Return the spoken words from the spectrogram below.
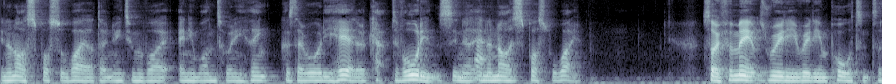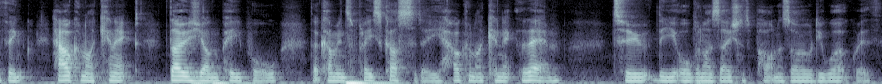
in a nice possible way, I don't need to invite anyone to anything because they're already here. They're a captive audience in, a, in a nice possible way. So for me, it was really, really important to think how can I connect those young people that come into police custody? How can I connect them to the organisations partners I already work with?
